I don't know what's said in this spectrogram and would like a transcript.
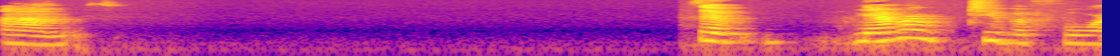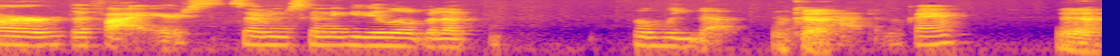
Um, so now we're to before the fires. So I'm just gonna give you a little bit of the lead up Okay. what happened. Okay. Yeah.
